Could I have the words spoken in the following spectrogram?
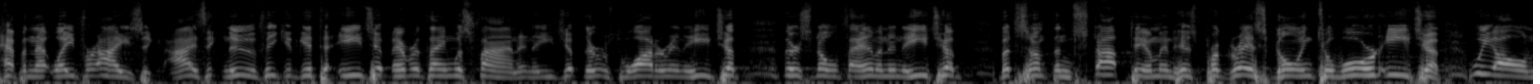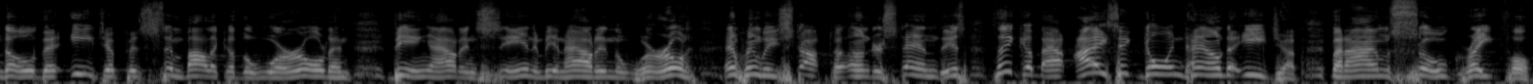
happened that way for Isaac. Isaac knew if he could get to Egypt, everything was fine in Egypt. There was water in Egypt, there's no famine in Egypt, but something stopped him in his progress going toward Egypt. We all know that Egypt is symbolic of the world and being out in sin and being out in the world. And when we stop to understand this, think about Isaac going down to Egypt. But I'm so grateful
